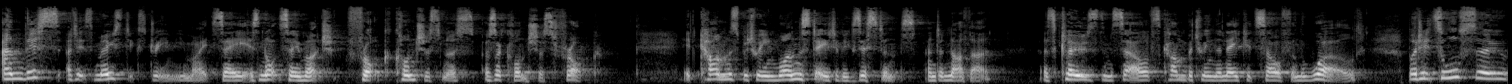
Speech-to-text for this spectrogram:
And this, at its most extreme, you might say, is not so much frock consciousness as a conscious frock. It comes between one state of existence and another, as clothes themselves come between the naked self and the world, but it's also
